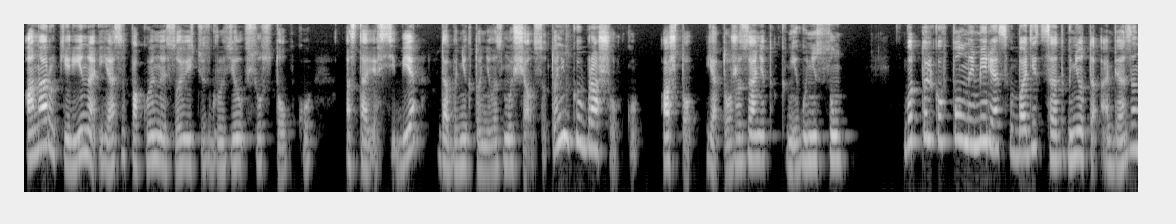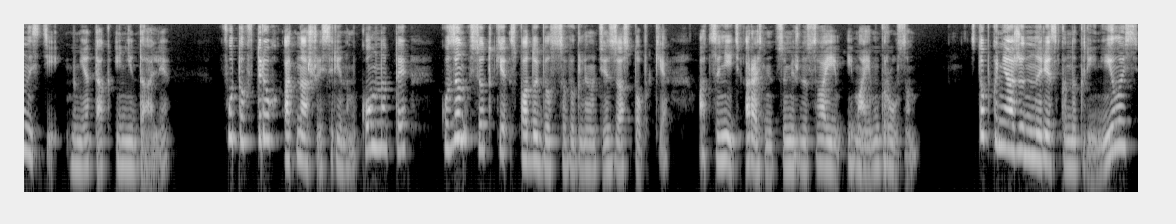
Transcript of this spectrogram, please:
А на руки Рина я со спокойной совестью сгрузил всю стопку, оставив себе, дабы никто не возмущался, тоненькую брошюрку. А что, я тоже занят, книгу несу. Вот только в полной мере освободиться от гнета обязанностей мне так и не дали футах в трех от нашей с Рином комнаты, кузен все-таки сподобился выглянуть из-за стопки, оценить разницу между своим и моим грузом. Стопка неожиданно резко накренилась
